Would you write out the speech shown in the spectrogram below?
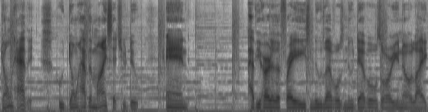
don't have it, who don't have the mindset you do. And have you heard of the phrase new levels, new devils, or you know, like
